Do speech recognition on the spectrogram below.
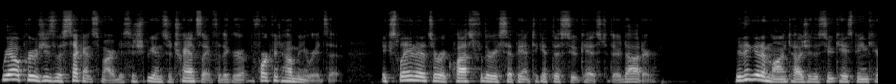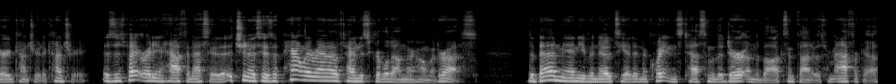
Ryo proves she's the second smartest as she begins to translate for the group before Kotomi reads it, explaining that it's a request for the recipient to get this suitcase to their daughter. We then get a montage of the suitcase being carried country to country, as despite writing half an essay, the Ichinoses apparently ran out of time to scribble down their home address. The bad man even notes he had an acquaintance test some of the dirt on the box and found it was from Africa,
